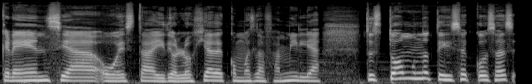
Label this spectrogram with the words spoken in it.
creencia o esta ideología de cómo es la familia. Entonces todo el mundo te dice cosas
